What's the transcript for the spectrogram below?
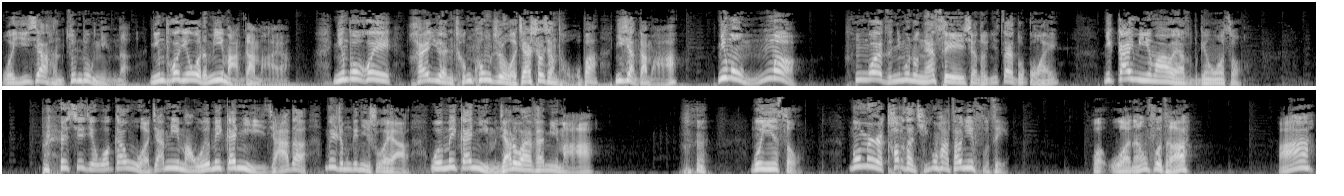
我一向很尊重您的。您破解我的密码干嘛呀？您不会还远程控制我家摄像头吧？你想干嘛？你懵嘛？我还在你们中安摄像头，你咋多乖？你改密码为啥子不跟我说？不是谢姐，我改我家密码，我又没改你家的，为什么跟你说呀？我又没改你们家的 WiFi 密码。哼，我跟你说，我们儿考不上清华，找你负责。我我能负责？啊，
